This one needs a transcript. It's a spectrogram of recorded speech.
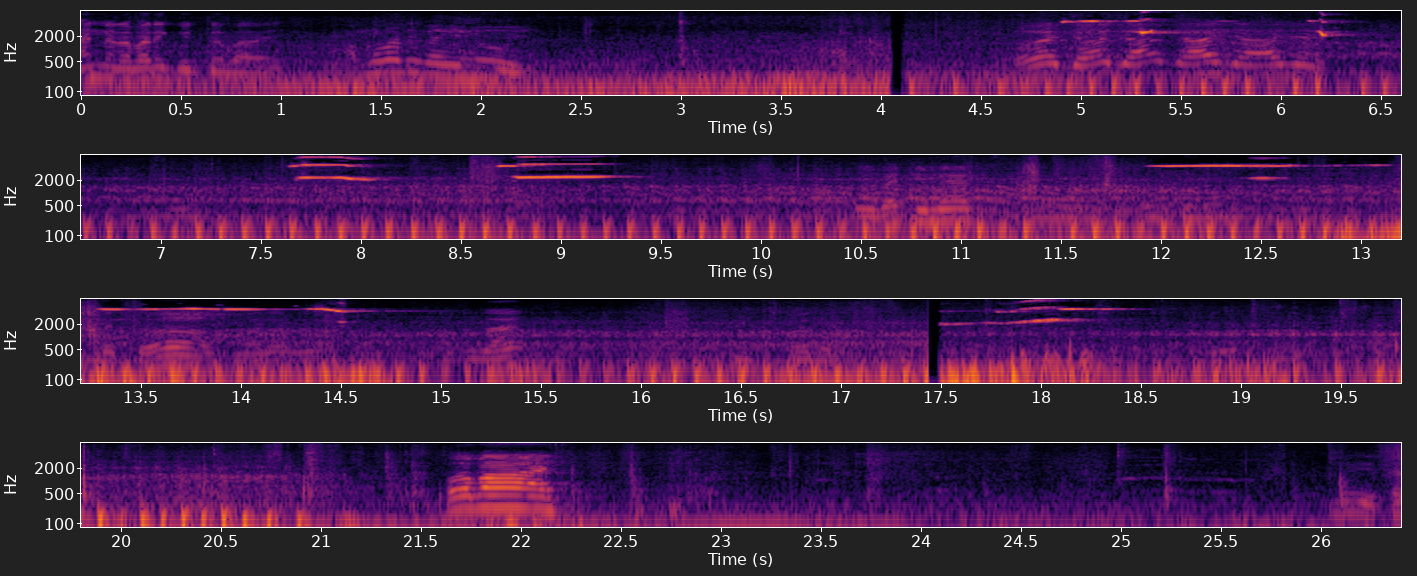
আইনারা বাড়ি করতে ভাই আমরা বাড়ি ভাই নই ওই যাই যাই যাই যাই যাই এই বাটি মে দেখো মানে আসো যাই ও ভাই এই সে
